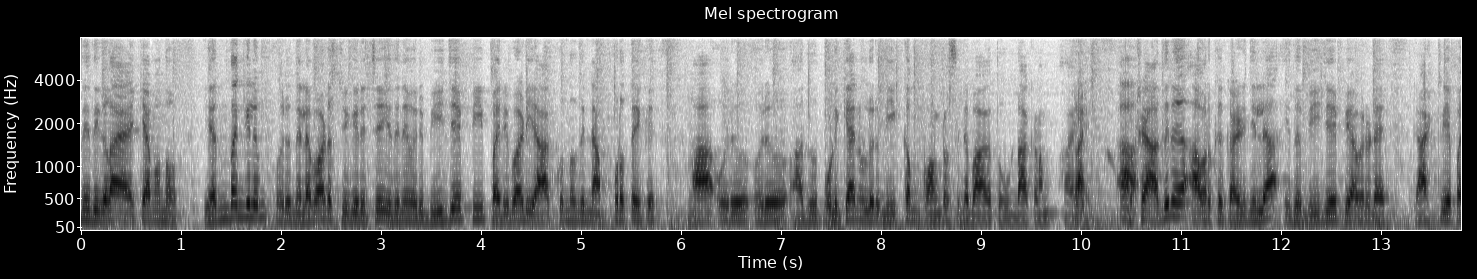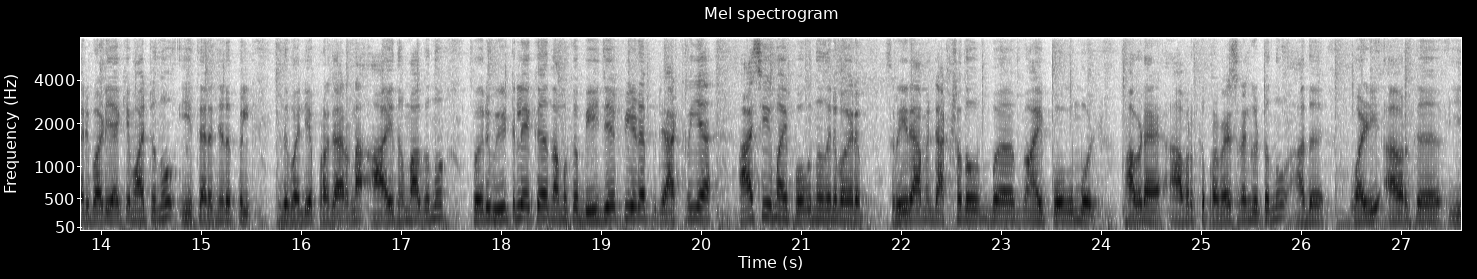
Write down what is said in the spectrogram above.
പ്രതിനിധികളെ അയക്കാമെന്നോ എന്തെങ്കിലും ഒരു നിലപാട് സ്വീകരിച്ച് ഇതിനെ ഒരു ബി ജെ പി പരിപാടിയാക്കുന്നതിന് അപ്പുറത്തേക്ക് ആ ഒരു ഒരു അത് പൊളിക്കാനുള്ള ഒരു നീക്കം കോൺഗ്രസിന്റെ ഭാഗത്ത് ഉണ്ടാക്കണം പക്ഷെ അതിന് അവർക്ക് കഴിഞ്ഞില്ല. ഇത് ബി ജെ പി അവരുടെ രാഷ്ട്രീയ പരിപാടിയാക്കി മാറ്റുന്നു. ഈ തെരഞ്ഞെടുപ്പിൽ ഇത് വലിയ പ്രചാരണ ആയുധമാകുന്നു. ഇപ്പോൾ ഒരു വീട്ടിലേക്ക് നമുക്ക് ബി ജെ പിയുടെ രാഷ്ട്രീയ ആശയവുമായി പോകുന്നതിന് പകരം ശ്രീരാമന്റെ അക്ഷതവുമായി പോകുമ്പോൾ അവിടെ അവർക്ക് പ്രവേശനം കിട്ടുന്നു. അത് വഴി അവർക്ക് ഈ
